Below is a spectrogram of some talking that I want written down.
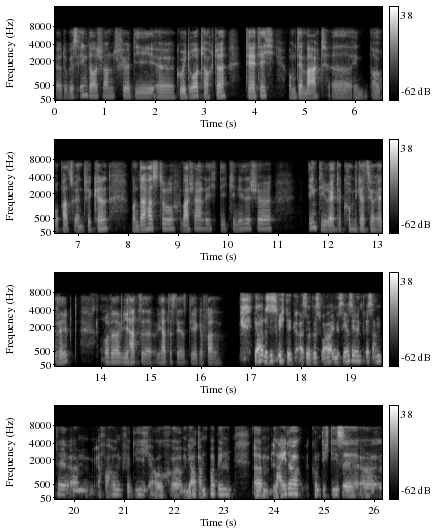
du bist in Deutschland für die Guidor-Tochter tätig, um den Markt in Europa zu entwickeln. Und da hast du wahrscheinlich die chinesische indirekte Kommunikation erlebt oder wie hat, äh, wie hat es dir, dir gefallen? Ja, das ist richtig. Also das war eine sehr, sehr interessante ähm, Erfahrung, für die ich auch ähm, ja, dankbar bin. Ähm, leider konnte ich diese äh,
